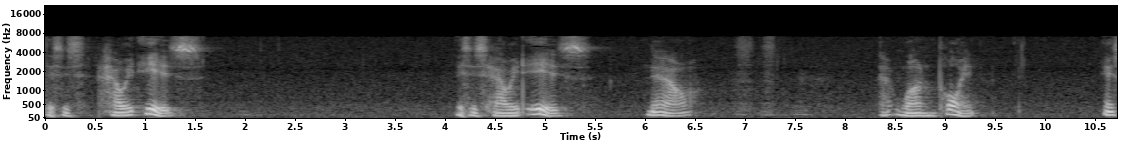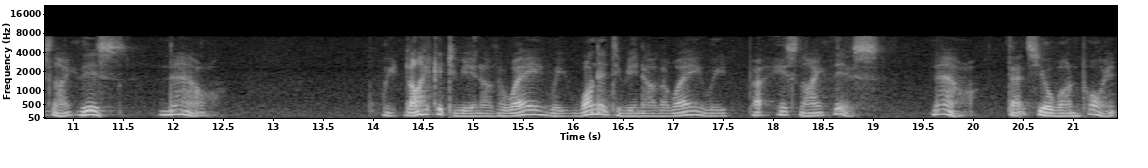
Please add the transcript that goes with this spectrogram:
This is how it is. This is how it is now. At one point. It's like this now. We'd like it to be another way, we want it to be another way, we, but it's like this. Now, that's your one point.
